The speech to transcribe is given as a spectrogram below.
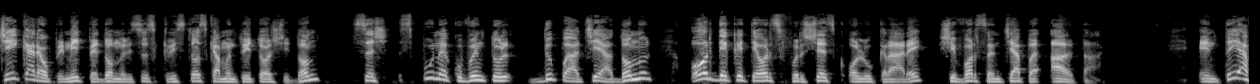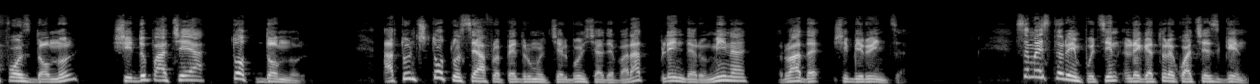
Cei care au primit pe Domnul Isus Hristos ca mântuitor și Domn să-și spună cuvântul după aceea Domnul ori de câte ori sfârșesc o lucrare și vor să înceapă alta. Întâi a fost Domnul și după aceea tot Domnul. Atunci totul se află pe drumul cel bun și adevărat, plin de rumină, roadă și biruință. Să mai stăruim puțin în legătură cu acest gând.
